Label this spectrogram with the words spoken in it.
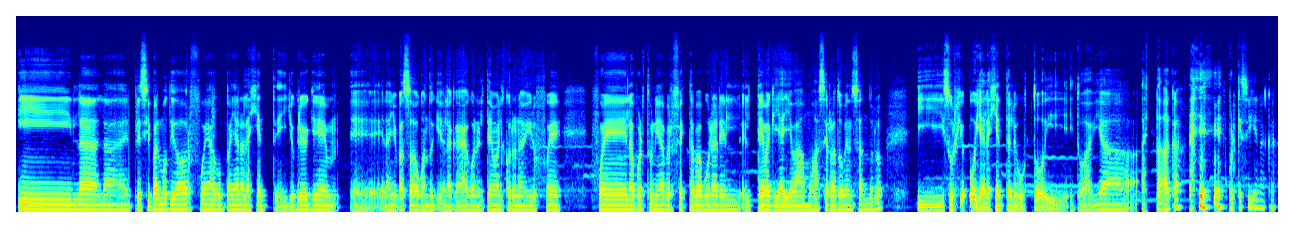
Y el principal motivador fue acompañar a la gente. Y yo creo que mm, el año pasado, cuando quedó la cagada con el tema del coronavirus, fue fue la oportunidad perfecta para apurar el, tema que ya llevábamos hace rato pensándolo. Y surgió, pues ya a la gente le gustó y, todavía está acá. ¿Por qué siguen acá?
